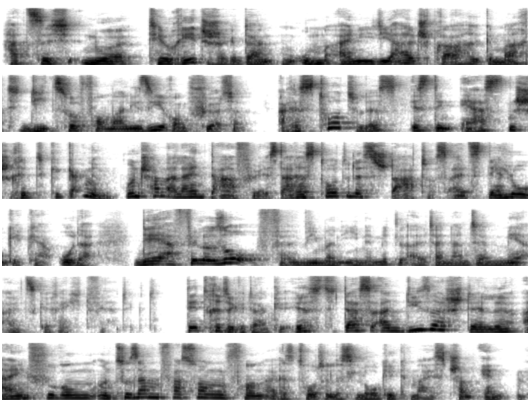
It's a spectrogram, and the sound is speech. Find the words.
hat sich nur theoretische Gedanken um eine Idealsprache gemacht, die zur Formalisierung führte. Aristoteles ist den ersten Schritt gegangen. Und schon allein dafür ist Aristoteles Status als der Logiker oder der Philosoph, wie man ihn im Mittelalter nannte, mehr als gerechtfertigt. Der dritte Gedanke ist, dass an dieser Stelle Einführungen und Zusammenfassungen von Aristoteles Logik meist schon enden.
